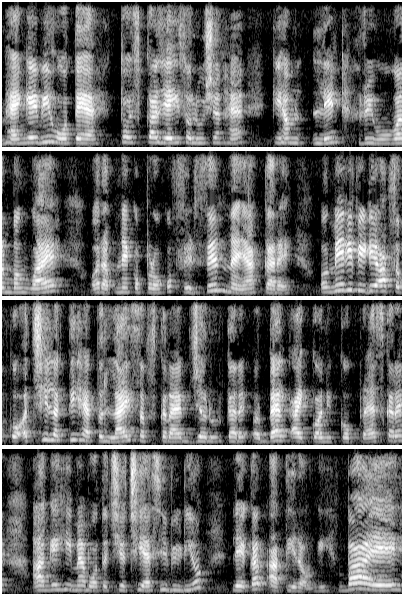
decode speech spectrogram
महँगे भी होते हैं। तो इसका यही सोल्यूशन है कि हम लिंट रिमूवर मंगवाए। और अपने कपड़ों को फिर से नया करें। और मेरी वीडियो आप सबको अच्छी लगती है तो लाइक, सब्सक्राइब ज़रूर करें और बेल आइकॉनिक को प्रेस करें। आगे ही मैं बहुत अच्छी अच्छी ऐसी वीडियो लेकर आती रहूँगी। बाय!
